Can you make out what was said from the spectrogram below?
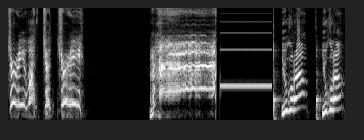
three, one, two, three. 아! 요거랑 요거랑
